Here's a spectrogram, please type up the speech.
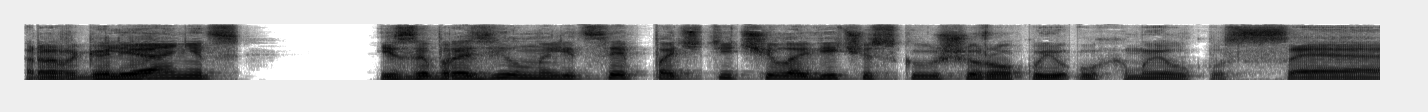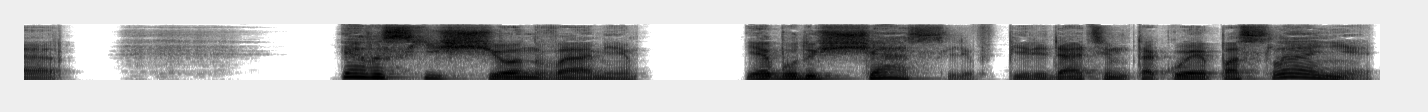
Раргалианец изобразил на лице почти человеческую широкую ухмылку. «Сэр, я восхищен вами. Я буду счастлив передать им такое послание.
